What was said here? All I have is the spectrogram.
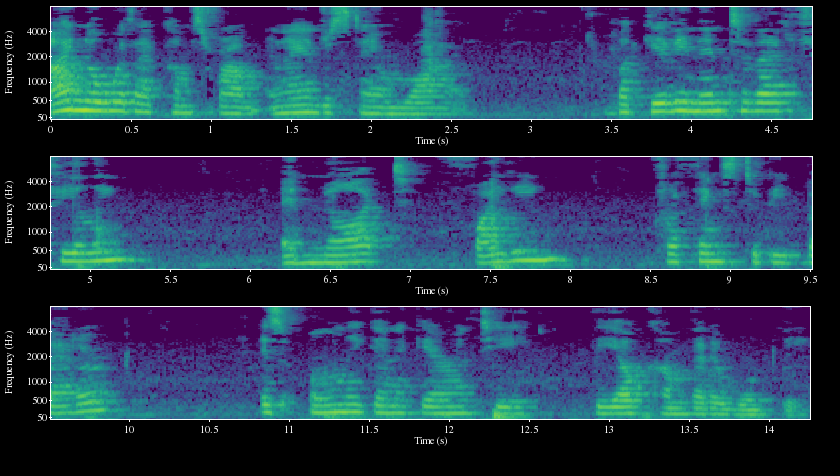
I know where that comes from and I understand why. But giving into that feeling and not fighting for things to be better is only going to guarantee the outcome that it won't be.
